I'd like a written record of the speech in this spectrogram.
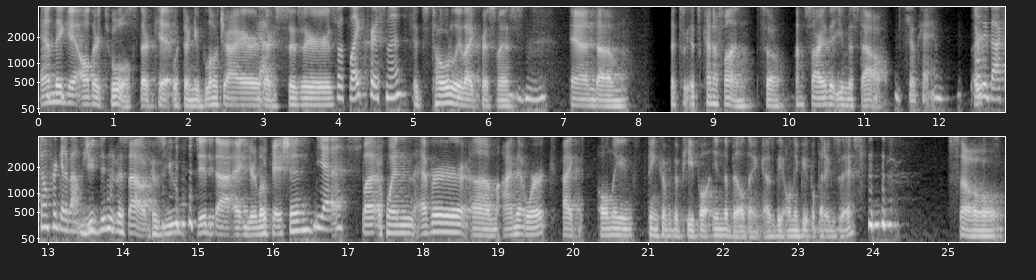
And they get all their tools, their kit with their new blow dryer, Yeah. their scissors. So it's like Christmas. it's totally like Christmas. Mm-hmm. And um it's it's kind of fun. So I'm sorry that you missed out. It's okay. I'll be back. Don't forget about me. You didn't miss out because you did that at your location. yes. But whenever um, I'm at work, I only think of the people in the building as the only people that exist. so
